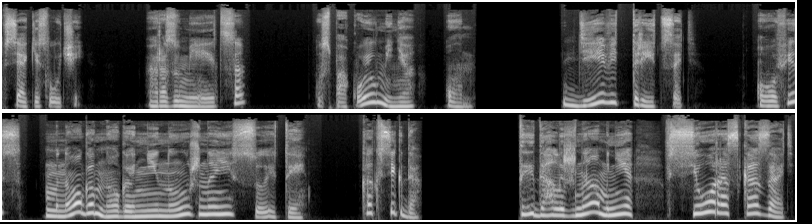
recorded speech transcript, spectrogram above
всякий случай. «Разумеется», — успокоил меня он. Девять тридцать. Офис. Много-много ненужной суеты. Как всегда. «Ты должна мне все рассказать!»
